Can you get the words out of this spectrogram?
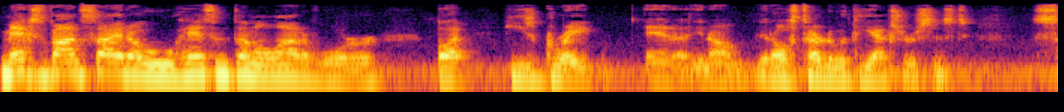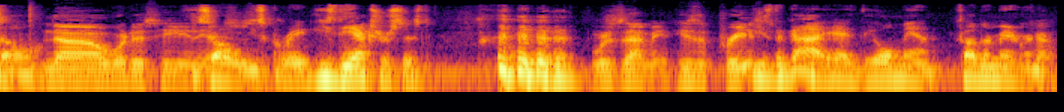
Max von Sydow, who hasn't done a lot of horror, but he's great, and uh, you know, it all started with The Exorcist. So No, what is he? In he's the always great. He's The Exorcist. What does that mean? He's a priest. He's the guy, yeah, the old man, Father Merrin.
